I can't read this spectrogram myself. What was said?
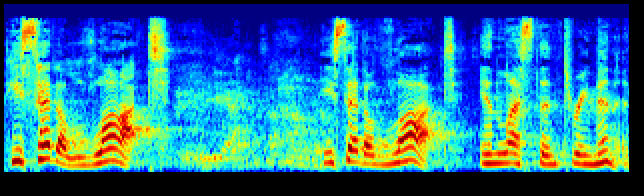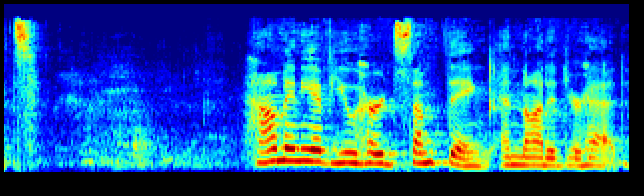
He said a lot. He said a lot in less than three minutes. How many of you heard something and nodded your head?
